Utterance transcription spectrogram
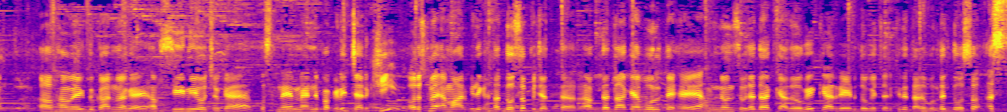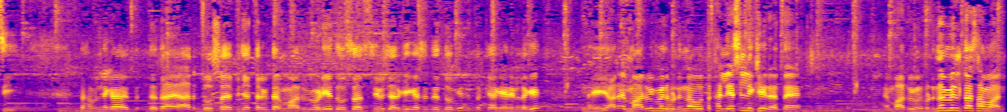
अब हम एक दुकान में गए, अब सीन ही हो चुका है। उसने मैंने पकड़ी चरखी और उसमें एमआरपी लिखा था दो अब दादा क्या बोलते हैं? हमने उनसे पूछा, दादा, क्या दोगे? क्या रेट दोगे चरखी? तो दादा बोलते दो सौ अस्सी। तो हमने कहा, दादा यार, दो सौ पचहत्तर की तो एमआरपी बढ़ी है, दो सौ अस्सी में चरखी कैसे दे दोगे? तो क्या कहने लगे, नहीं यार एमआरपी में थोड़ी ना, वो तो खाली ऐसे लिखे रहते हैं। एमआरपी में थोड़ी ना मिलता सामान,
